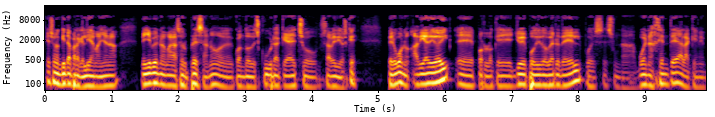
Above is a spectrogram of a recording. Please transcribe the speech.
Que eso no quita para que el día de mañana me lleve una mala sorpresa, ¿no? Eh, cuando descubra que ha hecho sabe Dios qué. Pero bueno, a día de hoy, eh, por lo que yo he podido ver de él, pues es una buena gente a la que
